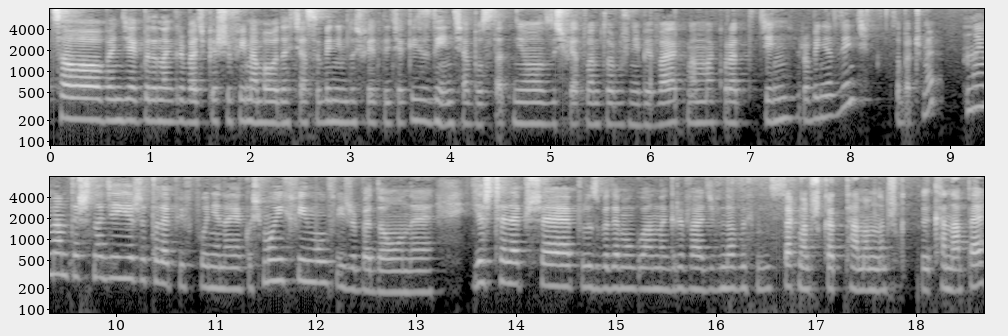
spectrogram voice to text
co będzie, jak będę nagrywać pierwszy film, bo będę chciała sobie nim doświetlić jakieś zdjęcia, bo ostatnio ze światłem to różnie bywa, jak mam akurat dzień robienia zdjęć. Zobaczmy. No i mam też nadzieję, że to lepiej wpłynie na jakość moich filmów i że będą one jeszcze lepsze, plus będę mogła nagrywać w nowych miejscach, na przykład tam mam na przykład kanapę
